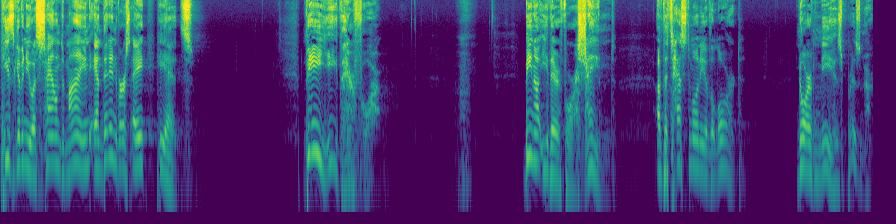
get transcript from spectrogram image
He's given you a sound mind. And then in verse 8, He adds, Be ye therefore be not ye therefore ashamed of the testimony of the Lord, nor of me his prisoner.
